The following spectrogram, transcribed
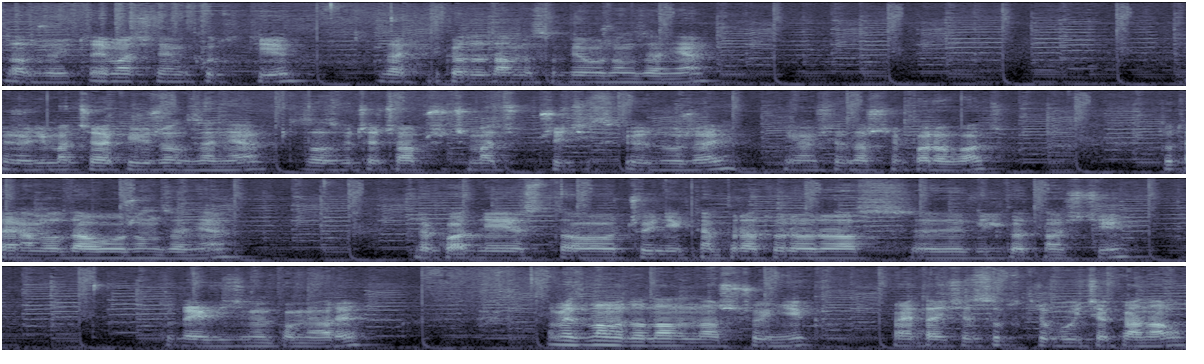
Dobrze, i tutaj macie MQTT. Za chwilkę dodamy sobie urządzenie. Jeżeli macie jakieś urządzenie, to zazwyczaj trzeba przytrzymać przycisk dłużej i on się zacznie parować. Tutaj nam dodało urządzenie. Dokładnie jest to czujnik temperatury oraz y, wilgotności. Tutaj widzimy pomiary. No więc mamy dodany nasz czujnik. Pamiętajcie, subskrybujcie kanał,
